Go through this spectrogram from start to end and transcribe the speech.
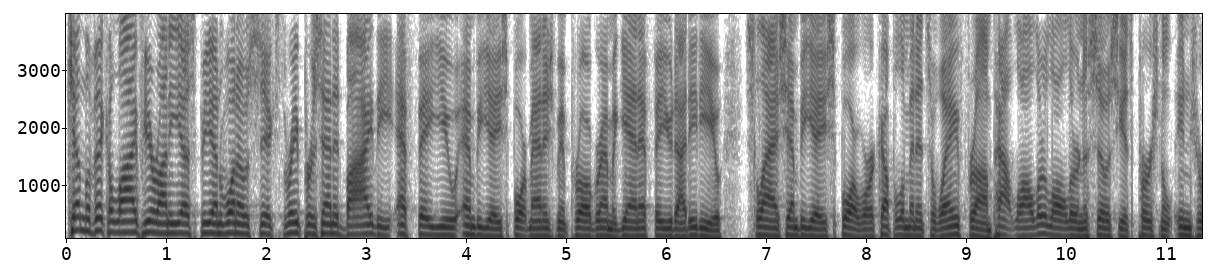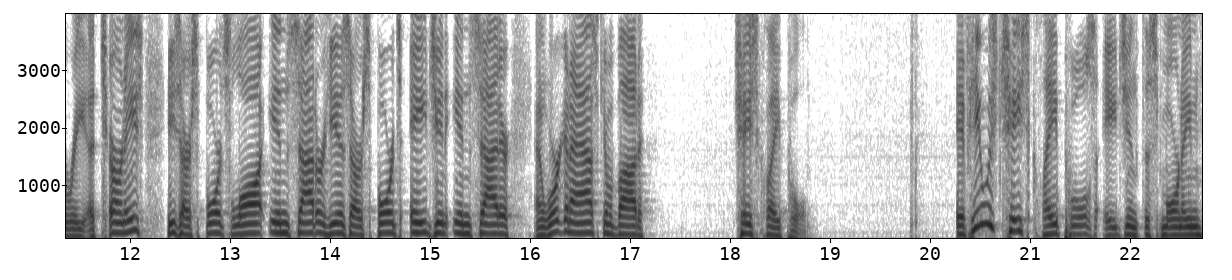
Ken LaVicka live here on ESPN 106.3, presented by the FAU MBA Sport Management Program. Again, fau.edu slash MBA Sport. We're a couple of minutes away from Pat Lawlor, Lawlor and Associates Personal Injury Attorneys. He's our sports law insider. He is our sports agent insider. And we're going to ask him about Chase Claypool. If he was Chase Claypool's agent this morning,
